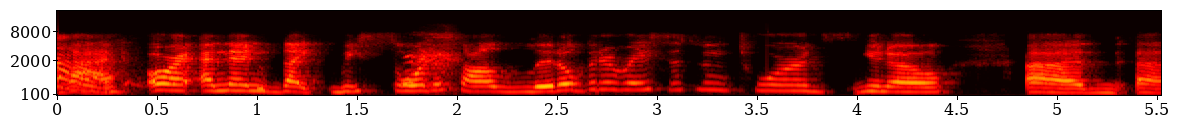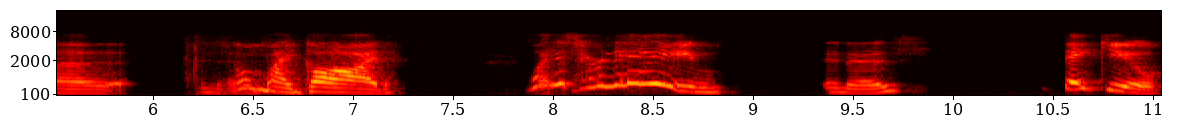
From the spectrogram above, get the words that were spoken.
black. Or and then like we sort of saw a little bit of racism towards, you know, uh uh oh my God. What is her name? Inej. Thank you.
